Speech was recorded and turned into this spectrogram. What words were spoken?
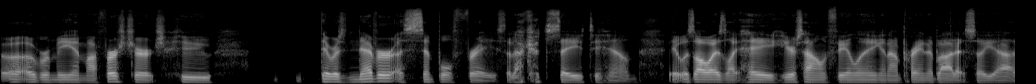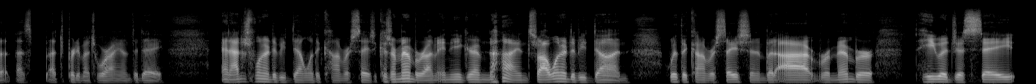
uh, over me in my first church who there was never a simple phrase that I could say to him. It was always like, "Hey, here's how I'm feeling, and I'm praying about it." So yeah, that's that's pretty much where I am today. And I just wanted to be done with the conversation because remember, I'm Enneagram Nine, so I wanted to be done with the conversation. But I remember he would just say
